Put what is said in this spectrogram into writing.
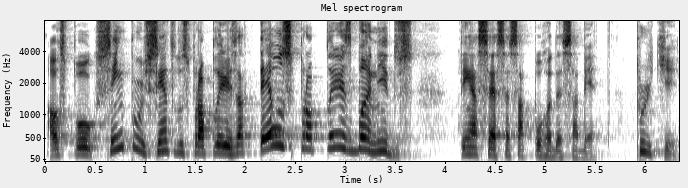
aos poucos, 100% dos pro players, até os pro players banidos, têm acesso a essa porra dessa beta? Por quê?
